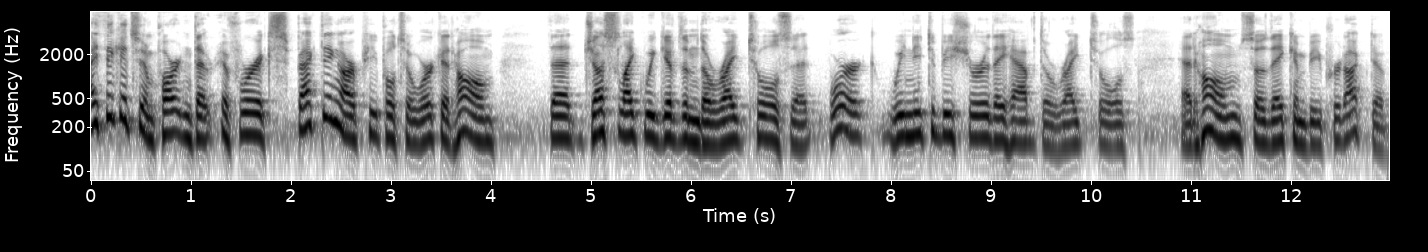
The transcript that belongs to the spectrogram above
I think it's important that if we're expecting our people to work at home, that just like we give them the right tools at work, we need to be sure they have the right tools at home so they can be productive.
